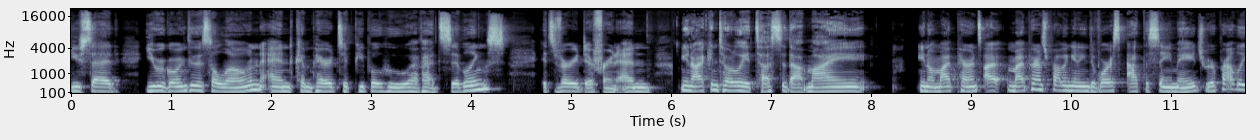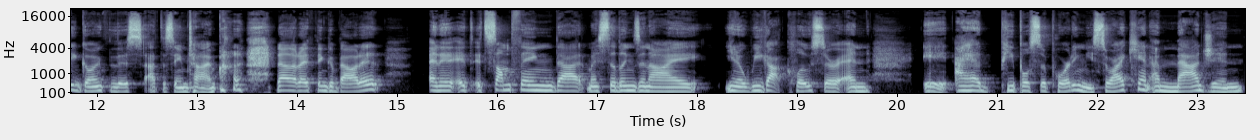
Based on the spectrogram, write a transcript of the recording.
you said you were going through this alone and compared to people who have had siblings, it's very different. And, you know, I can totally attest to that. My, you know, my parents, I, my parents probably getting divorced at the same age. We were probably going through this at the same time now that I think about it. And it, it, it's something that my siblings and I, you know, we got closer and, it, I had people supporting me. So I can't imagine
